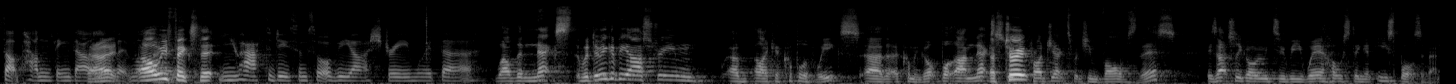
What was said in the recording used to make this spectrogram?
start padding things out a little bit more. Oh, we fixed it. You have to do some sort of VR stream with uh, Well, the next we're doing a VR stream um, like a couple of weeks uh, that are coming up, but our next big project, which involves this, is actually going to be we're hosting an esports event.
